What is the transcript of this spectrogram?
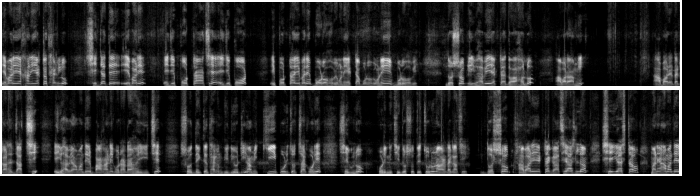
এবারে এখানে একটা থাকল, সেটাতে এবারে এই যে পটটা আছে, এই যে পট, এই পটটা এবারে বড় হবে, অনেকটা বড় হবে, অনেক বড় হবে। দর্শক এইভাবে একটা দেওয়া হলো। আবার আমি আবার এটা গাছে যাচ্ছি। এইভাবে আমাদের বাগানে গোটাটা হয়ে গেছে সো, দেখতে থাকেন ভিডিওটি। আমি কি পরিচর্যা করে সেগুলো করে নিচ্ছি দর্শকতে চলুন আর একটা গাছে। দর্শক, আবার একটা গাছে আসলাম। সেই গাছটাও মানে আমাদের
